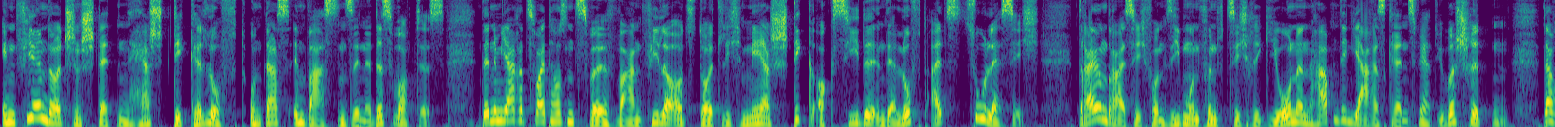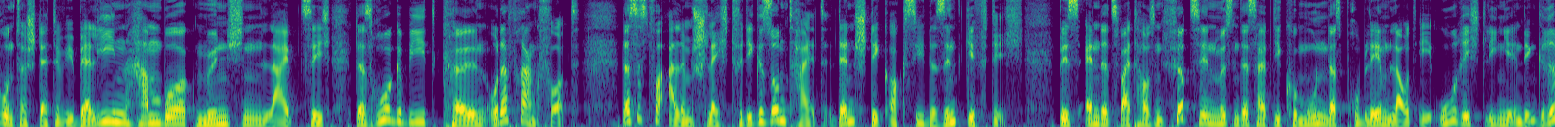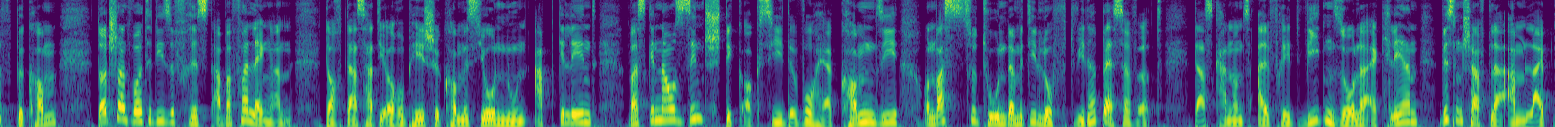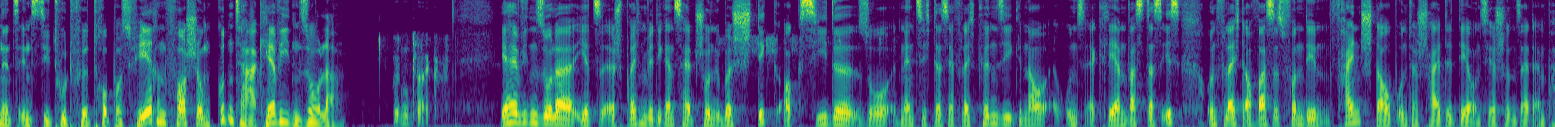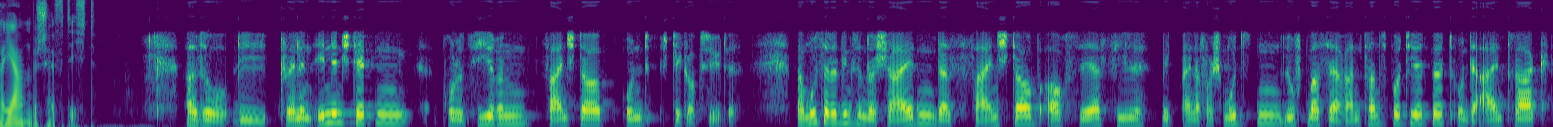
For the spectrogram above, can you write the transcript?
In vielen deutschen Städten herrscht dicke Luft und das im wahrsten Sinne des Wortes. Denn im Jahre 2012 waren vielerorts deutlich mehr Stickoxide in der Luft als zulässig. 33 von 57 Regionen haben den Jahresgrenzwert überschritten. Darunter Städte wie Berlin, Hamburg, München, Leipzig, das Ruhrgebiet, Köln oder Frankfurt. Das ist vor allem schlecht für die Gesundheit, denn Stickoxide sind giftig. Bis Ende 2014 müssen deshalb die Kommunen das Problem laut EU EU-Richtlinie in den Griff bekommen. Deutschland wollte diese Frist aber verlängern. Doch das hat die Europäische Kommission nun abgelehnt. Was genau sind Stickoxide? Woher kommen sie? Und was zu tun, damit die Luft wieder besser wird? Das kann uns Alfred Wiedensohler erklären, Wissenschaftler am Leibniz-Institut für Troposphärenforschung. Guten Tag, Herr Wiedensohler. Guten Tag. Ja, Herr Wiedensohler, jetzt äh, sprechen wir die ganze Zeit schon über Stickoxide, so nennt sich das ja. Vielleicht können Sie genau uns erklären, was das ist und vielleicht auch, was es von dem Feinstaub unterscheidet, der uns ja schon seit ein paar Jahren beschäftigt. Also die Quellen in den Städten produzieren Feinstaub und Stickoxide. Man muss allerdings unterscheiden, dass Feinstaub auch sehr viel mit einer verschmutzten Luftmasse herantransportiert wird und der Eintrag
